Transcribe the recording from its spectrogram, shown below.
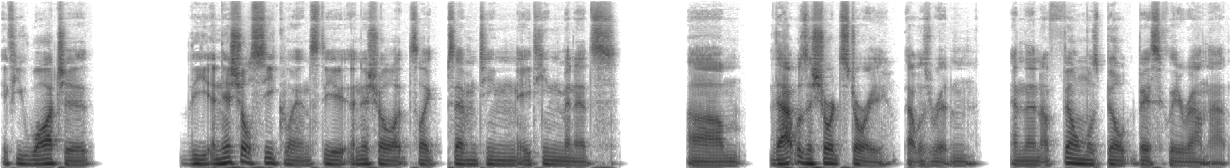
if you watch it, the initial sequence, the initial, it's like 17, 18 minutes. Um, that was a short story that was written, and then a film was built basically around that.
